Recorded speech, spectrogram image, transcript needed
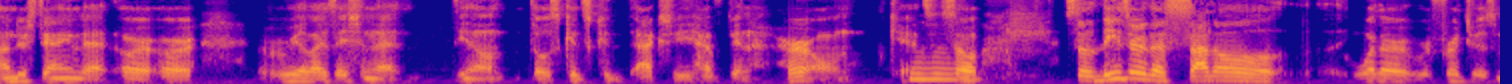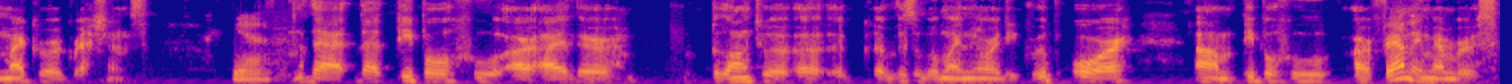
understanding that, or or realization that you know those kids could actually have been her own kids. Mm-hmm. So so these are the subtle what are referred to as microaggressions. Yeah. That that people who are either belong to a, a, a visible minority group or um, people who are family members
